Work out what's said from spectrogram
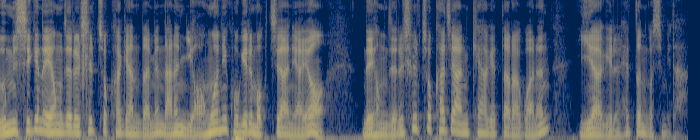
음식이 내 형제를 실족하게 한다면 나는 영원히 고기를 먹지 아니하여 내 형제를 실족하지 않게 하겠다라고 하는 이야기를 했던 것입니다.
